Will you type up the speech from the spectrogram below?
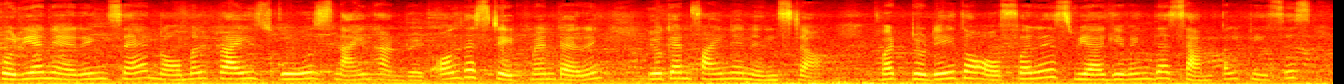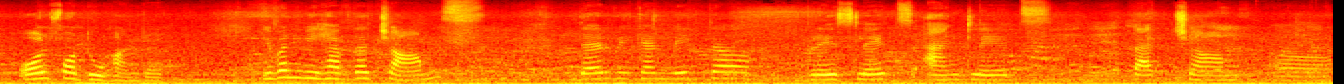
Korean earrings hai normal price goes 900. All the statement earring you can find in Insta. But today the offer is we are giving the sample pieces all for 200. Even we have the charms. There we can make the bracelets, anklets, back charm, uh,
